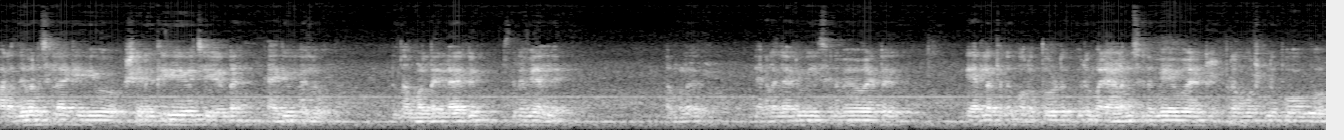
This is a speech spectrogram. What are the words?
പറഞ്ഞു മനസ്സിലാക്കുകയോ ക്ഷണിക്കുകയോ ചെയ്യേണ്ട കാര്യമില്ലല്ലോ. നമ്മളുടെ എല്ലാവരുടെയും സിനിമയല്ലേ. നമ്മൾ ഞങ്ങളെല്ലാവരും ഈ സിനിമയുമായിട്ട് കേരളത്തിന് പുറത്തോട്ട് ഒരു മലയാളം സിനിമയുമായിട്ട് പ്രൊമോഷന് പോകുമ്പോൾ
